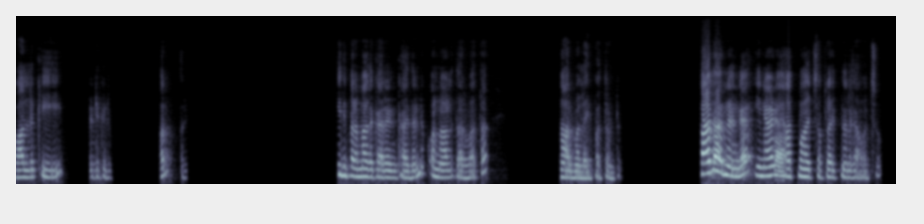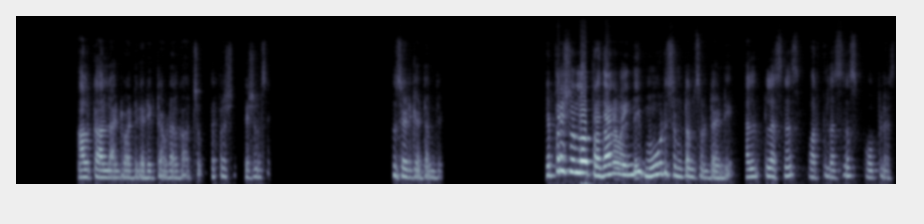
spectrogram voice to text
వాళ్ళకి ఇది ప్రమాదకరం కాదండి. కొన్నాళ్ళ తర్వాత నార్మల్ అయిపోతుంటుంది. సాధారణంగా ఈనాడు ఆత్మహత్య ప్రయత్నాలు కావచ్చు. ఆల్కహాల్ లాంటి వాటికి అడిక్ట్ అవ్వడాలు కావచ్చు. డిప్రెషన్ పేషెంట్స్ సూసైడ్కి అటెంప్ట్ డిప్రెషన్లో ప్రధానమైంది మూడు సిమ్టమ్స్ ఉంటాయండి. హెల్ప్లెస్నెస్ వర్త్లెస్నెస్ హోప్లెస్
